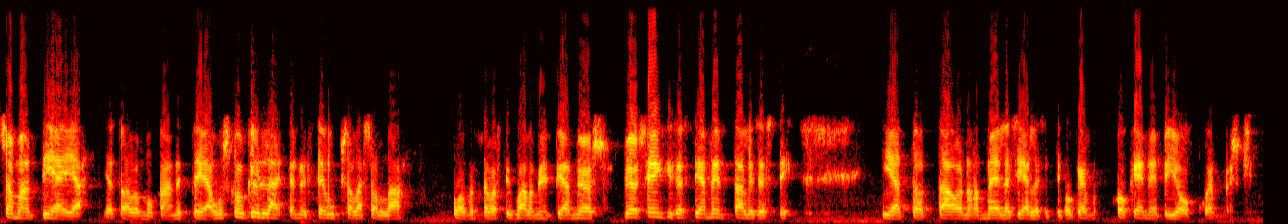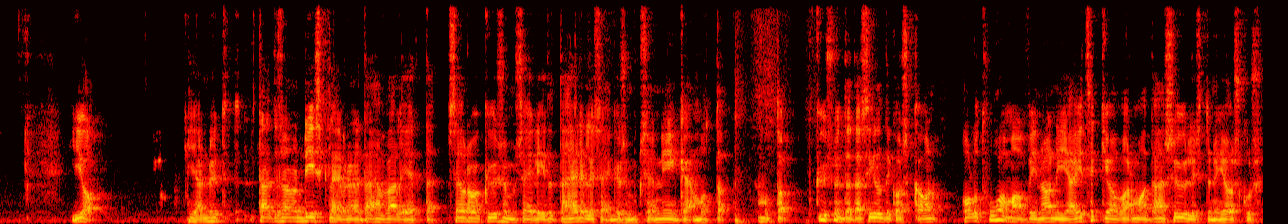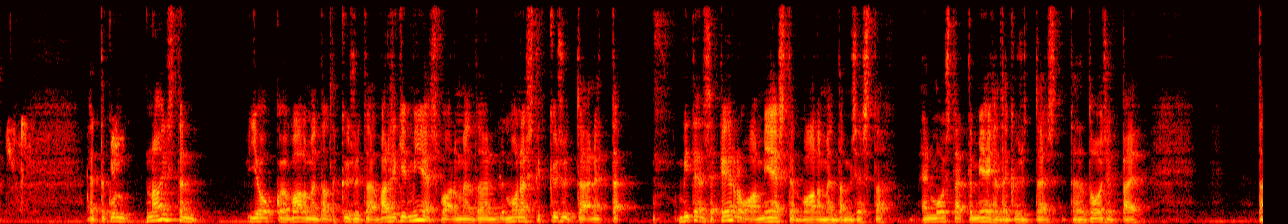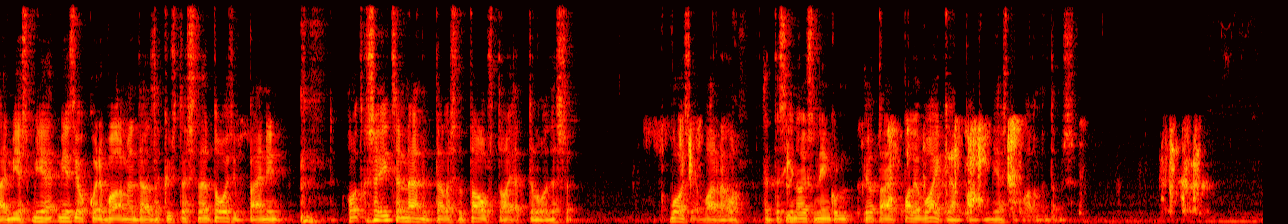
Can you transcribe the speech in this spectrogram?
saman tien ja, ja toivon mukaan nyt. Ja uskon kyllä, että nyt Uppsalassa ollaan huomattavasti valmiimpia myös, myös henkisesti ja mentaalisesti. Ja tota, onhan meillä siellä sitten koke, kokeneempi joukkue myöskin. Joo, ja nyt täytyy sanoa disclaimerina tähän väliin, että seuraava kysymys ei liity tähän edelliseen kysymykseen niinkään, mutta, mutta kysyn tätä silti, koska on ollut huomaavinani ja itsekin on varmaan tähän syyllistynyt joskus, että kun naisten joukkojen valmentajalta kysytään, varsinkin miesvalmentajalta, niin monesti kysytään, että miten se eroaa miesten valmentamisesta. En muista, että miehiltä kysyttäisiin tätä toisinpäin, tai mies, mie, miesjoukkoiden valmentajalta kysyttäisiin tätä toisinpäin, niin oletko se itse nähnyt tällaista tausta-ajattelua tässä vuosien varrella, että siinä olisi niin kuin jotain paljon vaikeampaa kuin miesten valmentamisessa?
